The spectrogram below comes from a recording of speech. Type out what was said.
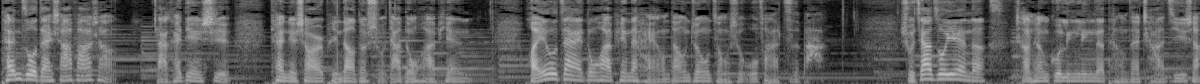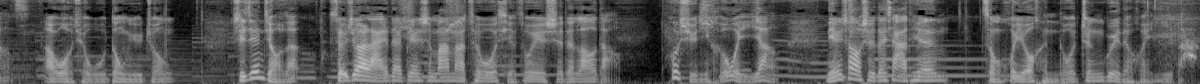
瘫坐在沙发上，打开电视，看着少儿频道的暑假动画片，环游在动画片的海洋当中，总是无法自拔。暑假作业呢，常常孤零零地躺在茶几上，而我却无动于衷。时间久了，随之而来的便是妈妈催我写作业时的唠叨。或许你和我一样，年少时的夏天，总会有很多珍贵的回忆吧。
